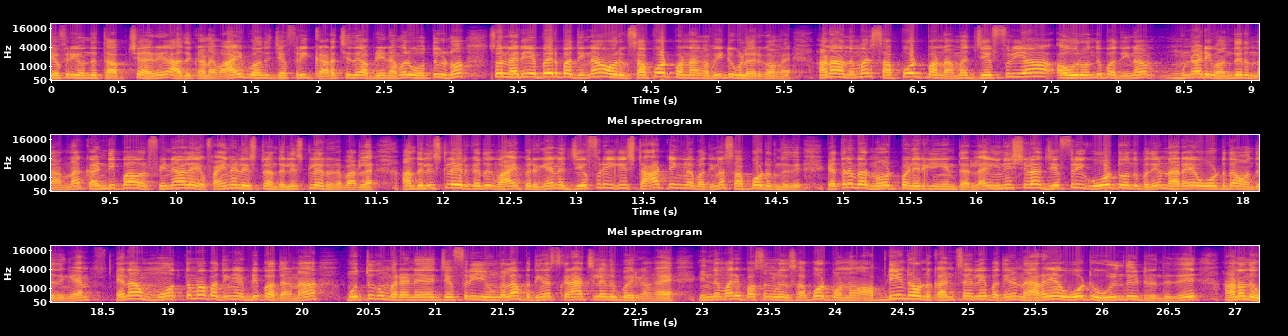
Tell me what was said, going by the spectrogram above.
ஜெஃப்ரி வந்து தப்பிச்சாரு. அதுக்கான வாய்ப்பு வந்து ஜெஃப்ரி கிடச்சிது அப்படின்ற மாதிரி ஒத்துக்கணும். ஸோ நிறைய பேர் பார்த்தீங்கன்னா அவருக்கு சப்போர்ட் பண்ணாங்க வீட்டுக்குள்ளே இருக்கவங்க. ஆனால் அந்த மாதிரி சப்போர்ட் பண்ணாமல் ஜெஃப்ரியா அவர் வந்து பார்த்தீங்கன்னா முன்னாடி வந்திருந்தாருன்னா கண்டிப்பாக அவர் ஃபினாலே ஃபைனலிஸ்ட் அந்த லிஸ்ட்டில் இருப்பார்ல அந்த லிஸ்ட்டில் இருக்கிறதுக்கு வாய்ப்பு இருக்குது ஏன்னா ஜெஃப்ரிக்கு ஸ்டார்டிங்கில் பார்த்தீங்கன்னா சப்போர்ட் இருந்தது. எத்தனை பேர் நோட் பண்ணியிருக்கீங்கன்னு தெரியல. இனிஷியலாக ஜெஃப்ரி ஓட்டு வந்து பார்த்தீங்கன்னா நிறைய ஓட்டு தான் வந்ததுங்க. ஏன்னா மொத்தமாக பார்த்தீங்கன்னா எப்படி பார்த்தாங்கன்னா முத்துக்குமரன் ஜெஃப்ரி இவங்கெல்லாம் பார்த்தீங்கன்னா ஸ்க்ராட்ச்லேருந்து போயிருக்காங்க. இந்த மாதிரி பசங்களுக்கு சப்போர்ட் பண்ணோம் அப்படின்ற ஒரு கன்சர்ன்லேயே பார்த்தீங்கன்னா நிறைய ஓட்டு உழுந்துட்டு இருந்தது. ஆனால் அந்த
